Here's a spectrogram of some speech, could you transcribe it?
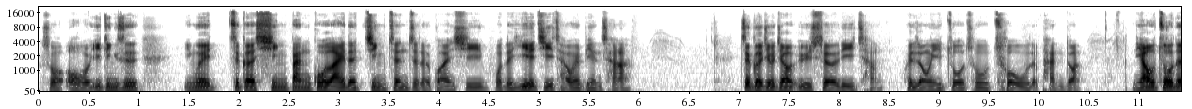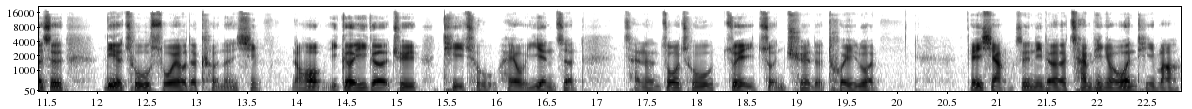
说，哦，一定是因为这个新搬过来的竞争者的关系，我的业绩才会变差。这个就叫预设立场，会容易做出错误的判断。你要做的是列出所有的可能性，然后一个一个去剔除，还有验证，才能做出最准确的推论。可以想，是你的产品有问题吗？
